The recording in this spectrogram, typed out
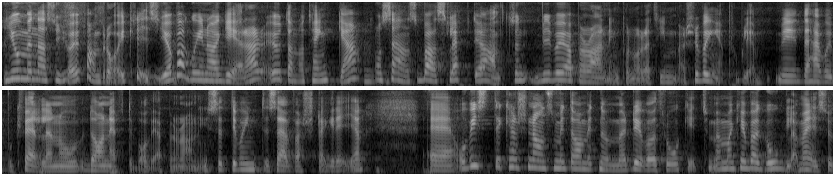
Jo men alltså jag är fan bra i kris. Jag bara går in och agerar utan att tänka. Och sen så bara släppte jag allt. Så vi var ju up and running på några timmar så det var inga problem. Det här var ju på kvällen och dagen efter var vi up and running. Så det var inte så här värsta grejen. Eh, och visst, det är kanske någon som inte har mitt nummer, det var tråkigt. Men man kan ju bara googla mig så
